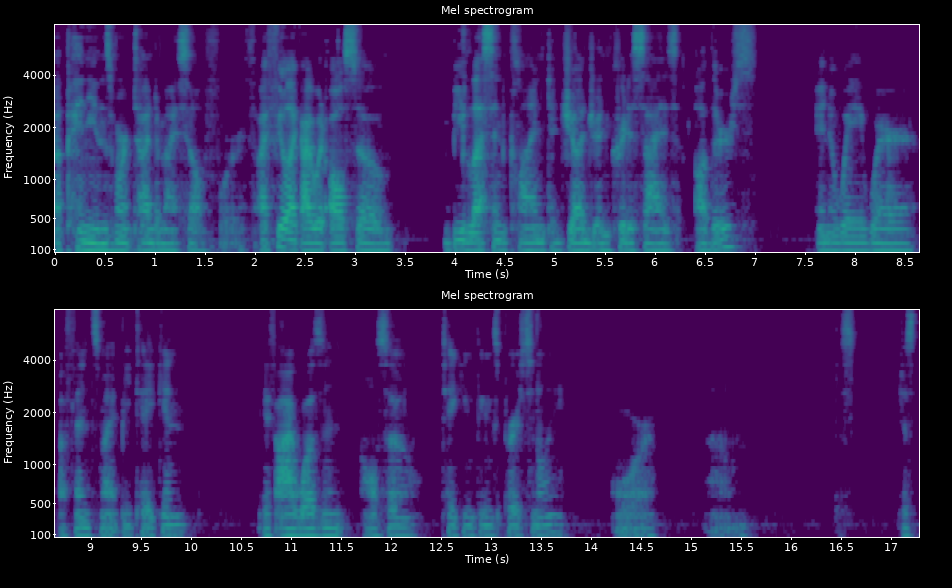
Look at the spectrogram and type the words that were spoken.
opinions weren't tied to my self worth, I feel like I would also be less inclined to judge and criticize others in a way where offense might be taken if I wasn't also taking things personally or um, just just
